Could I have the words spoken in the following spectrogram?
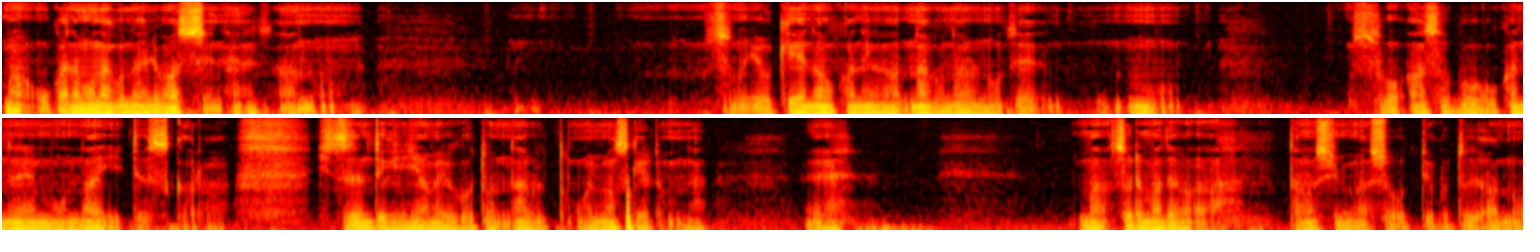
まあお金もなくなりますしね。あのその余計なお金がなくなるのでもうそう遊ぶお金もないですから必然的にやめることになると思いますけれどもね。え。まあそれまでは楽しみましょうということであの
